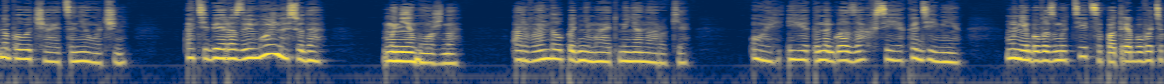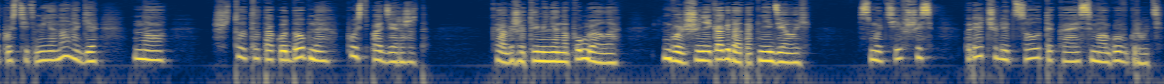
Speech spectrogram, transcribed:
но получается не очень. «А тебе разве можно сюда?» «Мне можно». Арвендел поднимает меня на руки. «Ой, и это на глазах всей Академии. Мне бы возмутиться, потребовать опустить меня на ноги, но... Что-то так удобно, пусть подержит». «Как же ты меня напугала. Больше никогда так не делай». Смутившись, Прячу лицо, утыкаясь магу в грудь.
